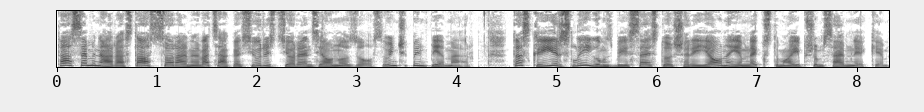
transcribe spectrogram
Tā seminārā stāsta Sorāna vecākais jurists Jorens Jaunozols. Viņš min piemēru. Tas, ka īres līgums bija saistošs arī jaunajiem nekustamā īpašuma saimniekiem.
